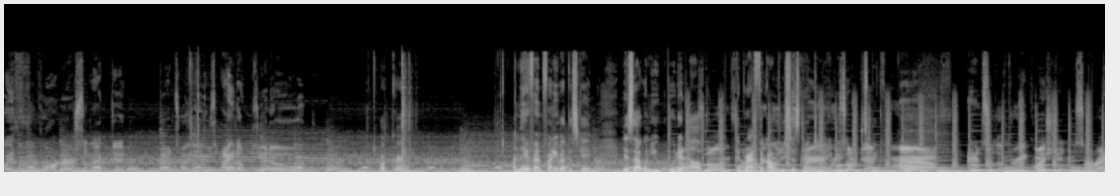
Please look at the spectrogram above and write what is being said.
with the corner selected. That's how you use items, you know. Okay. One thing I found funny about this game is that when you boot it up, the graphic option says favorite 1999. It's beautiful. Math. Answer the three questions correct.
